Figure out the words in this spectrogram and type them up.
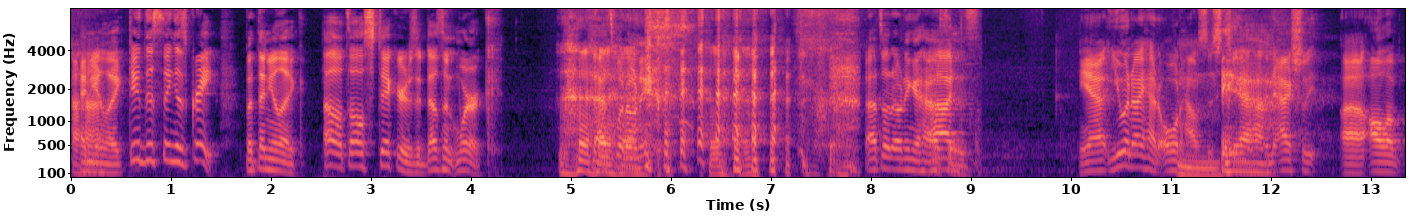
And you're like, dude, this thing is great. But then you're like, oh, it's all stickers. It doesn't work. That's what owning. That's what owning a house Uh, is. Yeah, you and I had old houses too. Yeah. And actually, uh, all of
